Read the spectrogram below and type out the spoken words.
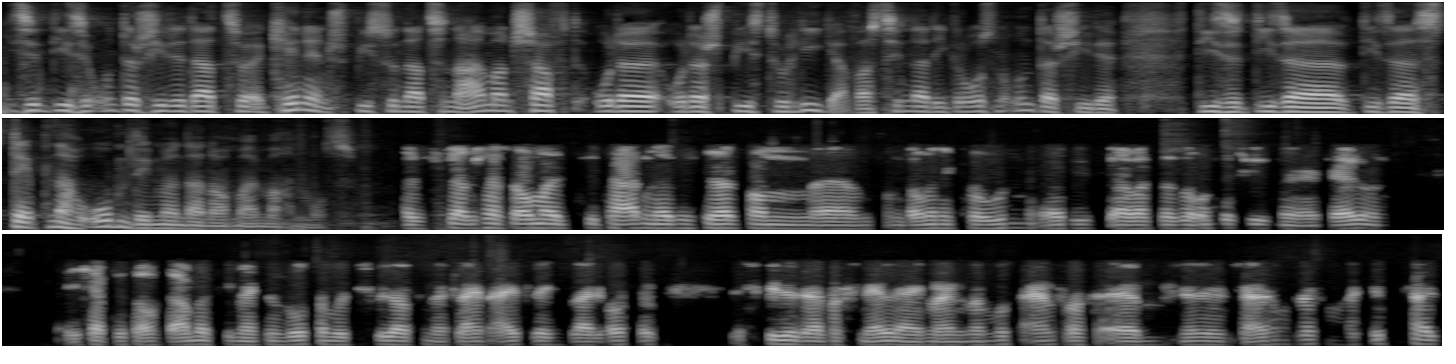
Wie sind diese Unterschiede da zu erkennen? Spielst du Nationalmannschaft oder, oder spielst du Liga? Was sind da die großen Unterschiede? Diese, dieser, dieser Step nach oben, den man da nochmal machen muss. Also ich glaube, ich habe auch mal zitatenmäßig gehört vom, äh, vom Dominik Kahun äh, dieses Jahr, was da so Unterschiede in der NFL und ich habe das auch damals gemerkt in wo ich spiele auf einer kleinen Eisfläche in Vladivostok. Das Spiel ist einfach schneller. Ich meine, man muss einfach ähm, schnelle Entscheidungen treffen. Da gibt es halt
